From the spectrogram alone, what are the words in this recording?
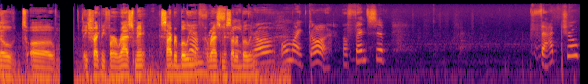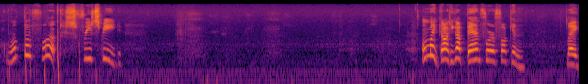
know, t- uh, they strike me for harassment, cyberbullying, harassment, speed, cyberbullying. Bro. Oh my god. Offensive fat joke? What the fuck? It's free speed. Oh my god, he got banned for a fucking like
